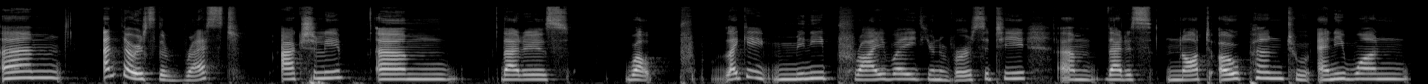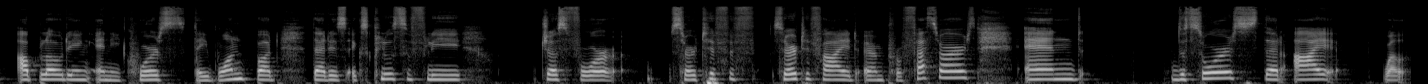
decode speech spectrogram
Um, and there is the rest actually. Um, that is well like a mini private university um, that is not open to anyone uploading any course they want, but that is exclusively just for certif- certified um, professors. And the source that I, well,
